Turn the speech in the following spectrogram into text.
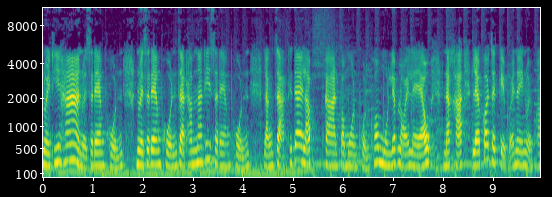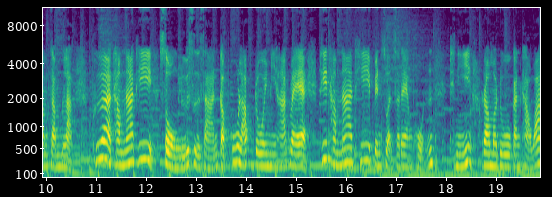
หน่วยที่ 5 หน่วยแสดงผล หน่วยแสดงผลจะทำหน้าที่แสดงผล หลังจากที่ได้รับการประมวลผลข้อมูลเรียบร้อยแล้วนะคะ แล้วก็จะเก็บไว้ในหน่วยความจำหลัก เพื่อทำหน้าที่ส่งหรือสื่อสารกับผู้รับโดยมีฮาร์ดแวร์ที่ทำหน้าที่เป็นส่วนแสดงผล ทีนี้เรามาดูกันค่ะว่า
